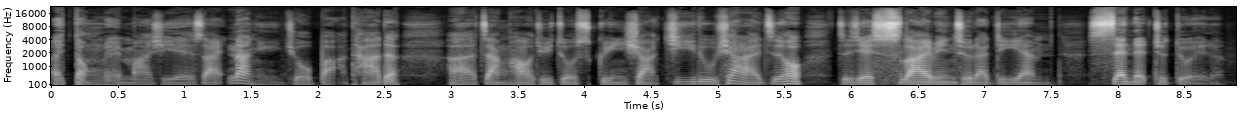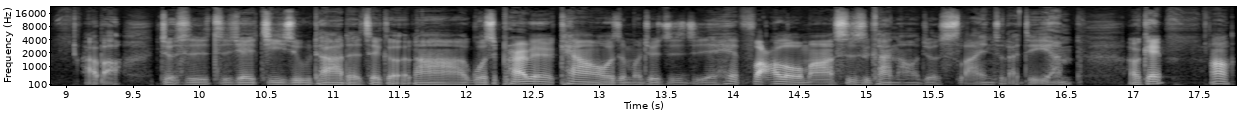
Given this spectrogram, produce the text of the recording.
哎，懂了吗？CSI，那你就把他的啊账号去做 screenshot 记录下来之后，直接 slide into the DM，send it 就对了，好不好？就是直接记住他的这个，那如果是 private account 或怎么，就是直接 hit follow 嘛，试试看，然后就 slide into the DM，OK？、好，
